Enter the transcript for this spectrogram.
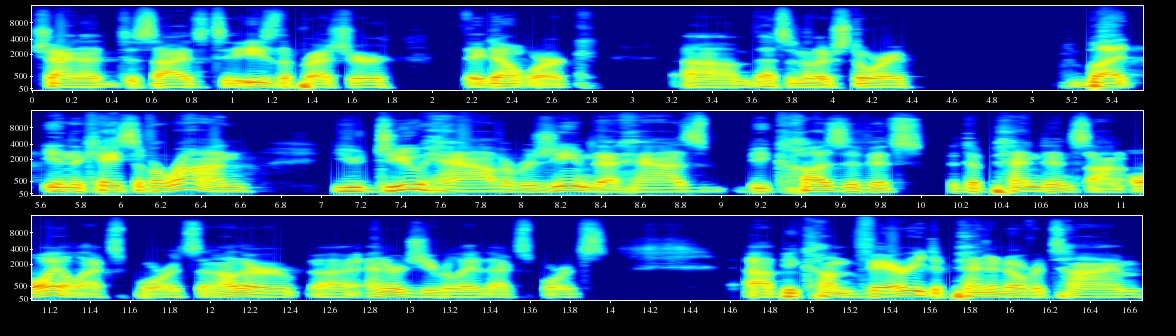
China decides to ease the pressure, they don't work. Um, that's another story. But in the case of Iran, you do have a regime that has, because of its dependence on oil exports and other uh, energy related exports, uh, become very dependent over time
